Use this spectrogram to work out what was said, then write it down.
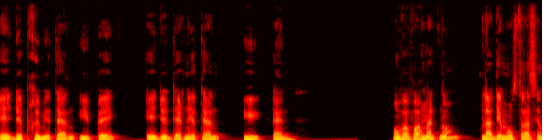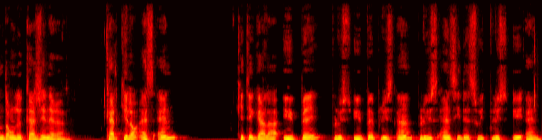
et de premier terme UP et de dernier terme UN. On va voir maintenant la démonstration dans le cas général. Calculons Sn qui est égal à UP plus UP plus 1 plus ainsi de suite plus UN.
